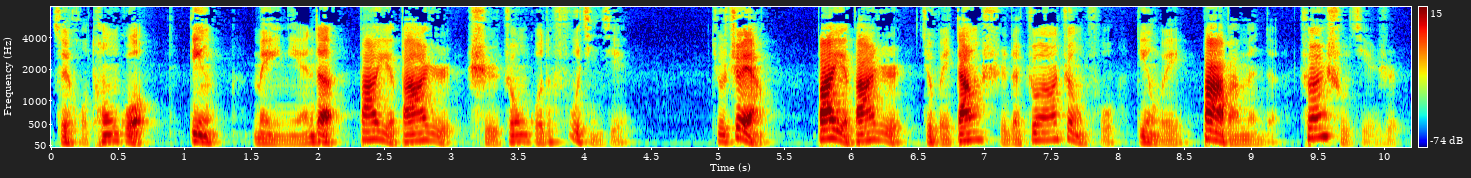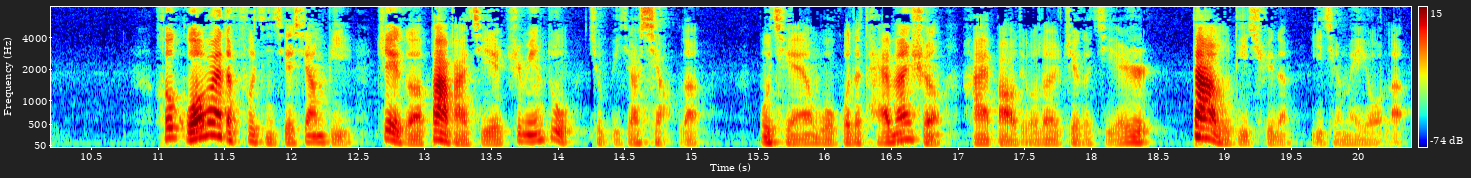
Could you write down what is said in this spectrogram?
最后通过定每年的八月八日是中国的父亲节。就这样，八月八日就被当时的中央政府定为爸爸们的专属节日。和国外的父亲节相比，这个爸爸节知名度就比较小了。目前，我国的台湾省还保留了这个节日，大陆地区呢已经没有了。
